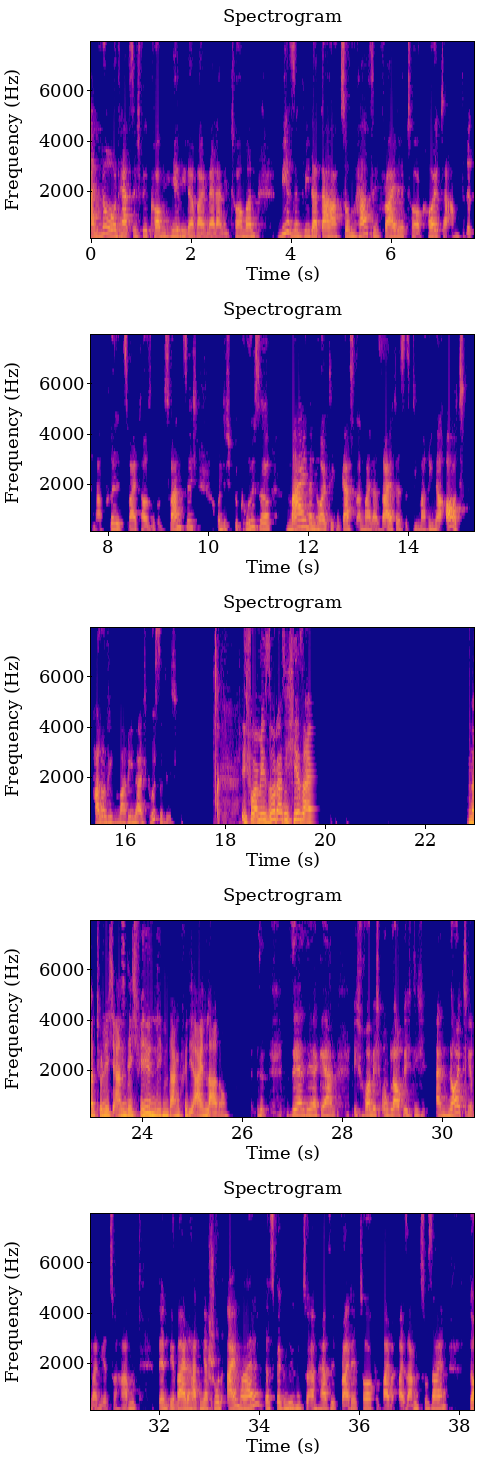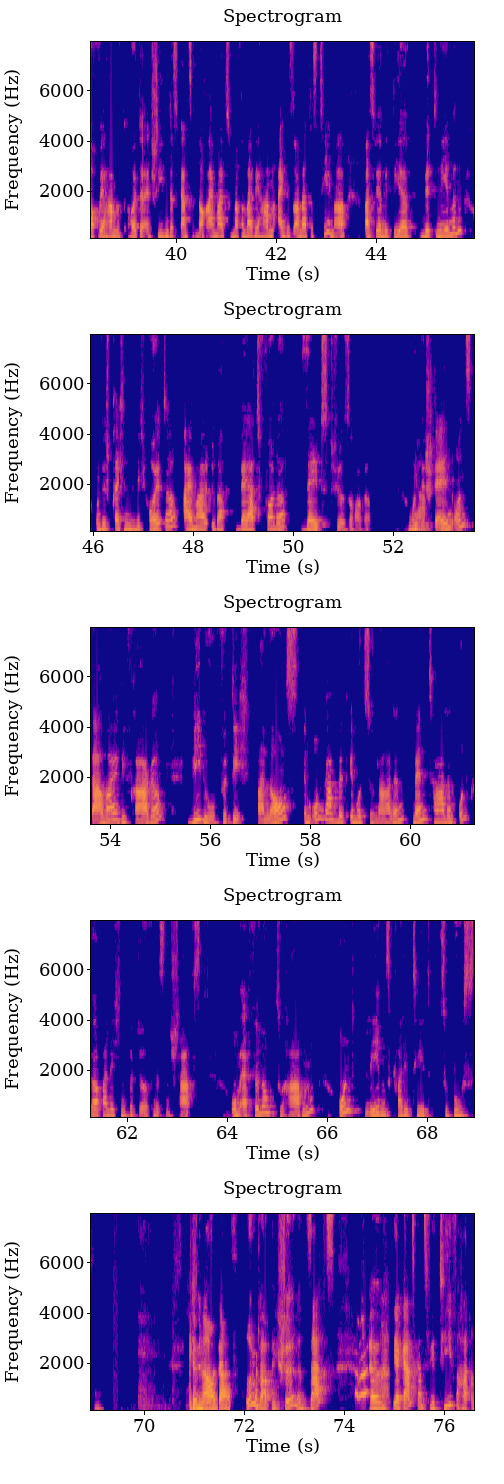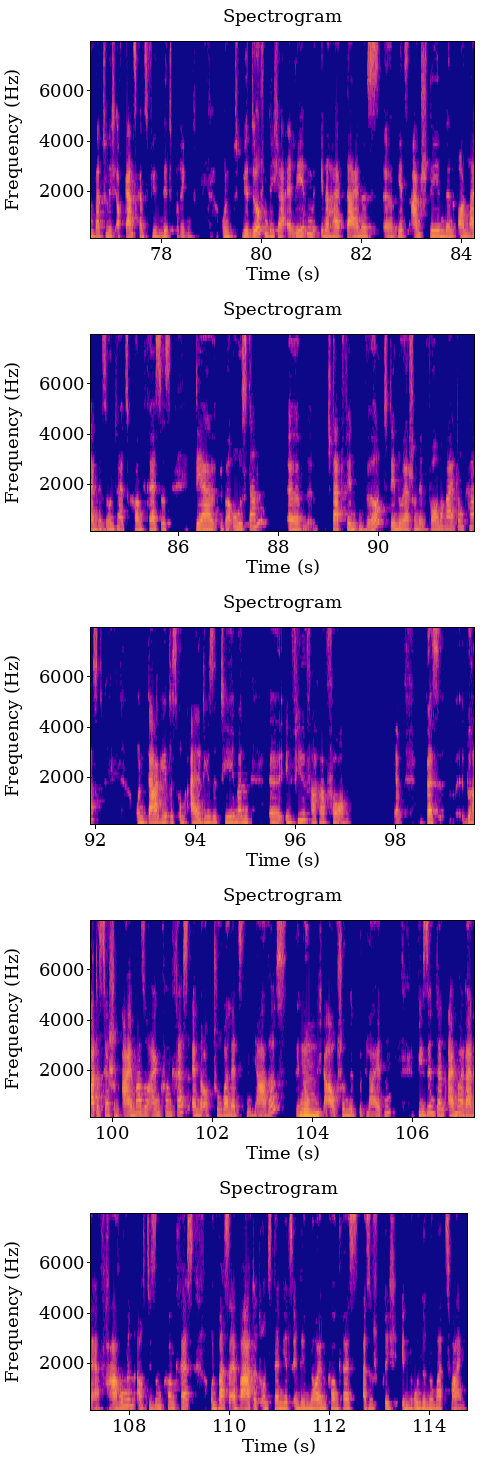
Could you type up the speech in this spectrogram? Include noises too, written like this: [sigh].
Hallo und herzlich willkommen hier wieder bei Melanie Thormann. Wir sind wieder da zum Healthy Friday Talk heute am 3. April 2020 und ich begrüße meinen heutigen Gast an meiner Seite. Es ist die Marina Ort. Hallo liebe Marina, ich grüße dich. Ich freue mich so, dass ich hier sein Natürlich an dich. Vielen lieben Dank für die Einladung. Sehr, sehr gern. Ich freue mich unglaublich, dich erneut hier bei mir zu haben. Denn wir beide hatten ja schon einmal das Vergnügen, zu einem Healthy Friday Talk beisammen zu sein. Doch wir haben heute entschieden, das Ganze noch einmal zu machen, weil wir haben ein gesondertes Thema, was wir mit dir mitnehmen. Und wir sprechen nämlich heute einmal über wertvolle Selbstfürsorge. Und ja. wir stellen uns dabei die Frage, wie du für dich Balance im Umgang mit emotionalen, mentalen und körperlichen Bedürfnissen schaffst, um Erfüllung zu haben und Lebensqualität zu boosten. Genau das. Unglaublich schönen Satz, ähm, der ganz, ganz viel Tiefe hat und natürlich auch ganz, ganz viel mitbringt. Und wir dürfen dich ja erleben innerhalb deines äh, jetzt anstehenden Online-Gesundheitskongresses, der über Ostern äh, stattfinden wird, den du ja schon in Vorbereitung hast. Und da geht es um all diese Themen äh, in vielfacher Form. Ja, was, du hattest ja schon einmal so einen Kongress Ende Oktober letzten Jahres. Den mhm. durfte ich ja auch schon mit begleiten. Wie sind denn einmal deine Erfahrungen aus diesem Kongress und was erwartet uns denn jetzt in dem neuen Kongress, also sprich in Runde Nummer zwei?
